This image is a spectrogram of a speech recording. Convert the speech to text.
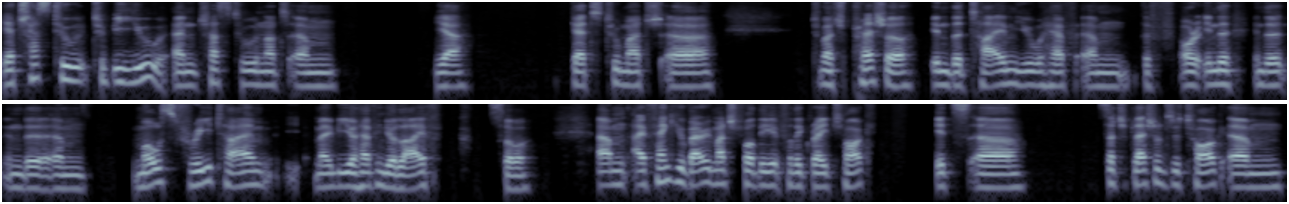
yeah just to to be you and just to not um, yeah get too much uh, too much pressure in the time you have um, the or in the in the in the um, most free time maybe you have in your life. So um, I thank you very much for the for the great talk. It's uh, such a pleasure to talk um,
